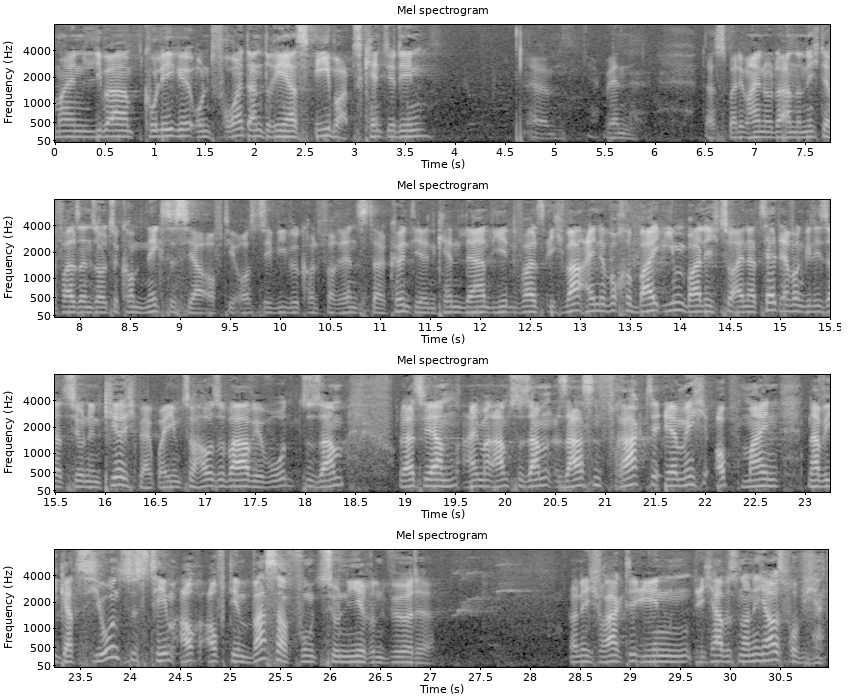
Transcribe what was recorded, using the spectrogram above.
Mein lieber Kollege und Freund Andreas Ebert, kennt ihr den? Ähm, wenn das bei dem einen oder anderen nicht der Fall sein sollte, kommt nächstes Jahr auf die Ostsee-Bibelkonferenz. Da könnt ihr ihn kennenlernen. Jedenfalls, ich war eine Woche bei ihm, weil ich zu einer Zeltevangelisation in Kirchberg bei ihm zu Hause war. Wir wohnten zusammen. Und als wir einmal abends zusammen saßen, fragte er mich, ob mein Navigationssystem auch auf dem Wasser funktionieren würde. Und ich fragte ihn, ich habe es noch nicht ausprobiert.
